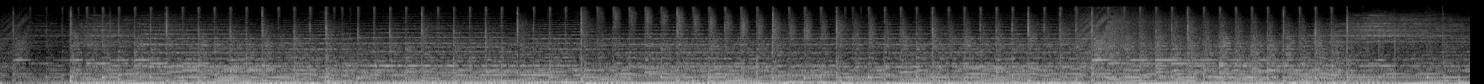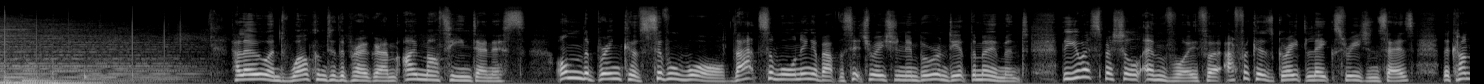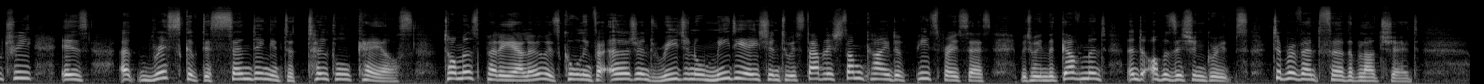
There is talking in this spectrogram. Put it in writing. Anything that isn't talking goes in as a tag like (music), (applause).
Hello and welcome to the programme. I'm Martine Dennis. On the brink of civil war, that's a warning about the situation in Burundi at the moment. The US Special Envoy for Africa's Great Lakes region says the country is at risk of descending into total chaos. Thomas Perriello is calling for urgent regional mediation to establish some kind of peace process between the government and opposition groups to prevent further bloodshed.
